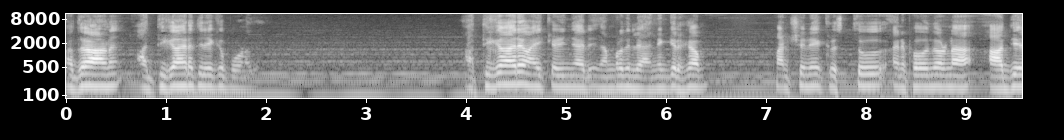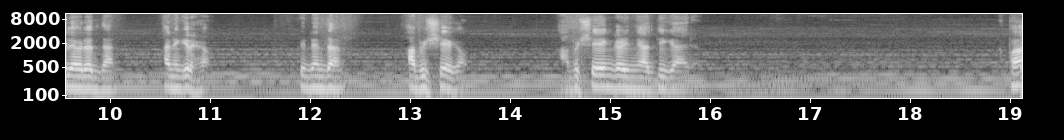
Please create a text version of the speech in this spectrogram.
അതാണ് അധികാരത്തിലേക്ക് പോണത്. അധികാരമായി കഴിഞ്ഞാൽ നമ്മളതിന്റെ അനുഗ്രഹം മനുഷ്യന് ക്രിസ്തു അനുഭവം എന്ന് പറഞ്ഞാൽ ആദ്യ ലെവൽ എന്താണ്? അനുഗ്രഹം. പിന്നെന്താണ്? അഭിഷേകം. അഭിഷേകം കഴിഞ്ഞ അധികാരം. അപ്പം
